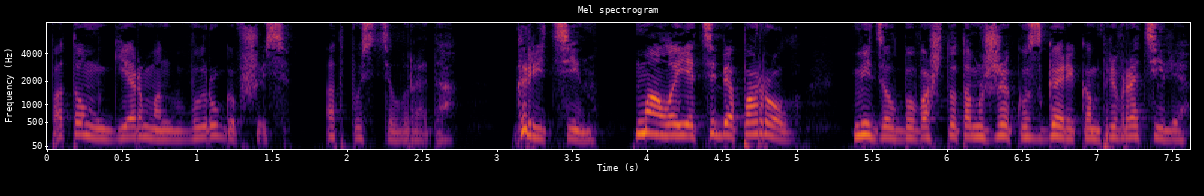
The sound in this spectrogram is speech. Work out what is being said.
Потом Герман, выругавшись, отпустил Реда. «Кретин! Мало я тебя порол! Видел бы, во что там Жеку с Гариком превратили!»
